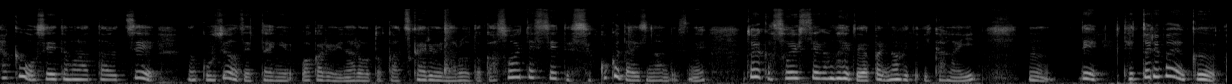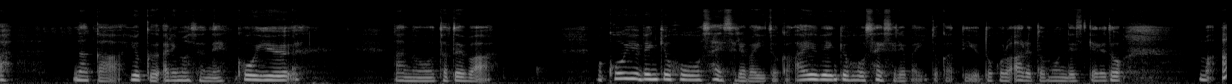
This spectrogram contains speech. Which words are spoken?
100を教えてもらったうち50は絶対に分かるようになろうとか使えるようになろうとかそういった姿勢ってすっごく大事なんですね。というかそういう姿勢がないとやっぱり伸びていかない、うん、で手っ取り早くあなんかよくありますよね。こういうあの例えばまこういう勉強法をさえすればいいとかああいう勉強法をさえすればいいとかっていうところあると思うんですけれど、まあ、あ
